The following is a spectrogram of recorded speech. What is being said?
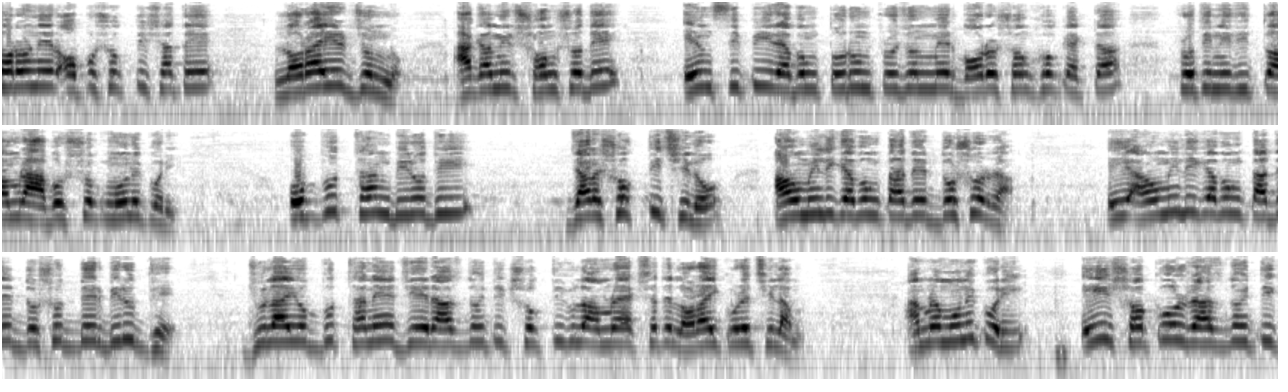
ধরনের অপশক্তির সাথে লড়াইয়ের জন্য আগামীর সংসদে এনসিপির এবং তরুণ প্রজন্মের বড় সংখ্যক একটা প্রতিনিধিত্ব আমরা আবশ্যক মনে করি। অভ্যুত্থান বিরোধী যারা শক্তি ছিল, আওয়ামী লীগ এবং তাদের দোসররা, এই আওয়ামী লীগ এবং তাদের দোসরদের বিরুদ্ধে জুলাই অভ্যুত্থানে যে রাজনৈতিক শক্তিগুলো আমরা একসাথে লড়াই করেছিলাম, আমরা মনে করি এই সকল রাজনৈতিক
